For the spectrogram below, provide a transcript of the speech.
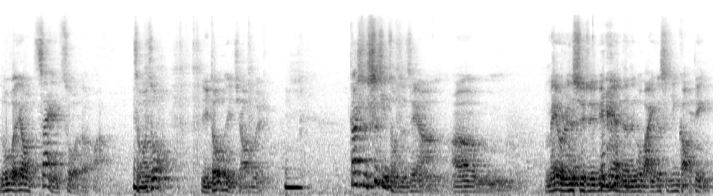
如果要再做的话，怎么做，你都会焦虑。嗯。但是事情总是这样，嗯，没有人随随便便的能够把一个事情搞定。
